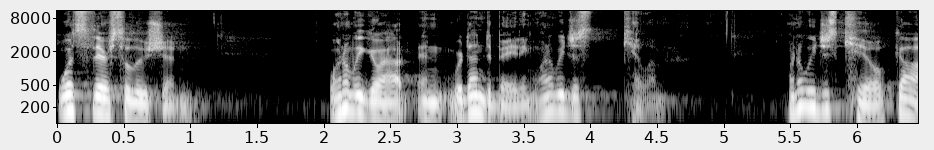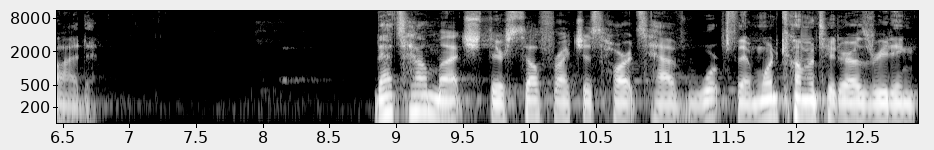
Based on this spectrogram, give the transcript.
what's their solution? Why don't we go out and we're done debating? Why don't we just kill him? Why don't we just kill God? That's how much their self righteous hearts have warped them. One commentator I was reading,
